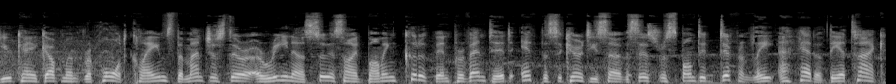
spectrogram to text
UK government report claims the Manchester Arena suicide bombing could have been prevented if the security services responded differently ahead of the attack.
